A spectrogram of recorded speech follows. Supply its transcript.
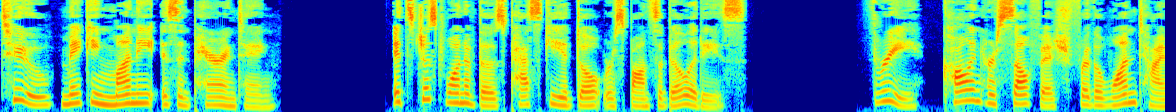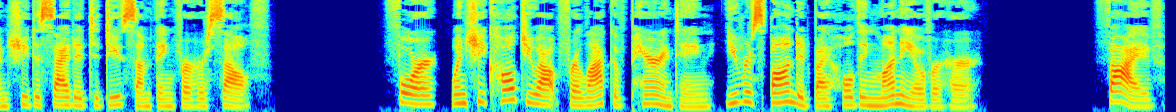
2. Making money isn't parenting. It's just one of those pesky adult responsibilities. 3. Calling her selfish for the one time she decided to do something for herself. 4. When she called you out for lack of parenting, you responded by holding money over her. 5.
